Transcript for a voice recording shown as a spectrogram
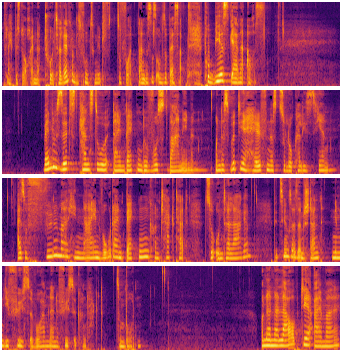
Vielleicht bist du auch ein Naturtalent und es funktioniert sofort, dann ist es umso besser. Probier es gerne aus. Wenn du sitzt, kannst du dein Becken bewusst wahrnehmen und es wird dir helfen, es zu lokalisieren. Also fühl mal hinein, wo dein Becken Kontakt hat zur Unterlage, beziehungsweise im Stand nimm die Füße. Wo haben deine Füße Kontakt zum Boden? Und dann erlaub dir einmal,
